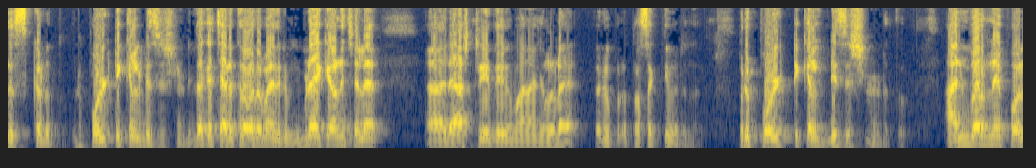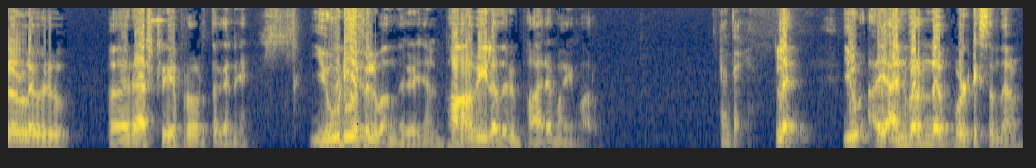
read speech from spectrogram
റിസ്ക് എടുത്തു ഒരു പൊളിറ്റിക്കൽ ഡിസിഷൻ എടുത്തു. ഇതൊക്കെ ചരിത്രപരമായ തീരുമാനം. ഇവിടെയൊക്കെയാണ് ചില രാഷ്ട്രീയ തീരുമാനങ്ങളുടെ ഒരു പ്രസക്തി വരുന്നത്. ഒരു പൊളിറ്റിക്കൽ ഡിസിഷൻ എടുത്തു. അൻവറിനെ പോലെയുള്ള ഒരു രാഷ്ട്രീയ പ്രവർത്തകനെ യു ഡി എഫിൽ വന്നു കഴിഞ്ഞാൽ ഭാവിയിൽ അതൊരു ഭാരമായി മാറും. അതെ. അല്ലേ? യു അൻവറിന്റെ പൊളിറ്റിക്സ് എന്താണ്?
